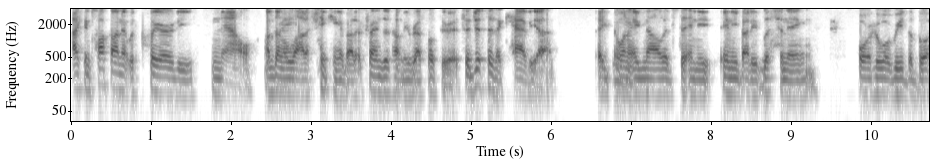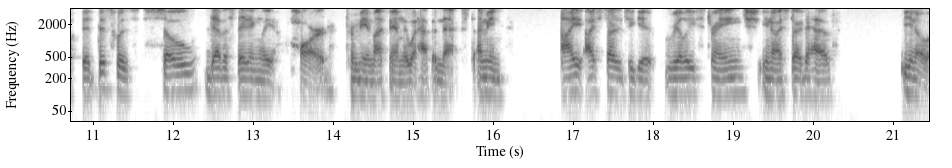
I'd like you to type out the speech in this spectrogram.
I can talk on it with clarity now. I've done right. a lot of thinking about it. Friends have helped me wrestle through it. So just as a caveat, I mm-hmm. want to acknowledge to any anybody listening or who will read the book that this was so devastatingly hard for me and my family. What happened next? I mean, I I started to get really strange. You know, I started to have you know,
